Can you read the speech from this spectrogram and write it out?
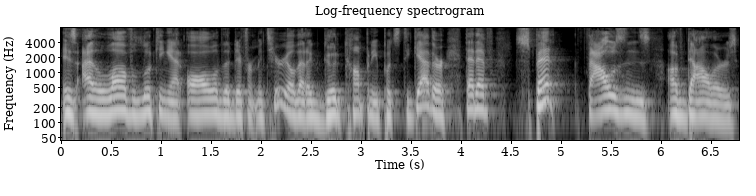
is i love looking at all of the different material that a good company puts together that have spent thousands of dollars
